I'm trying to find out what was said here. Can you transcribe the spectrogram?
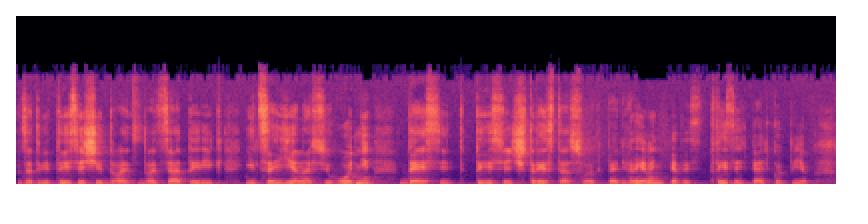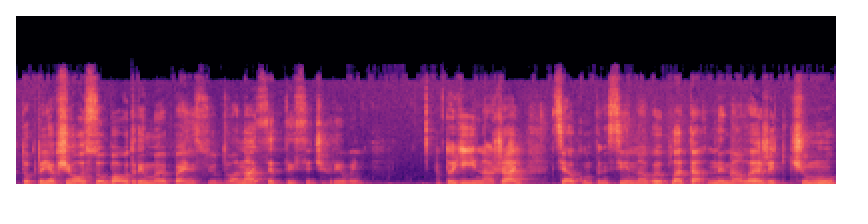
за 2020 рік. І це є на сьогодні 10 тисяч 345 гривень 35 копійок. Тобто, якщо особа отримує пенсію 12 тисяч гривень, то їй, на жаль, ця компенсійна виплата не належить. Чому?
